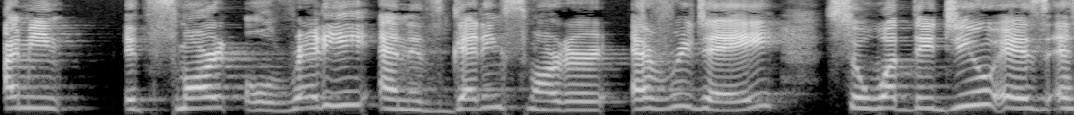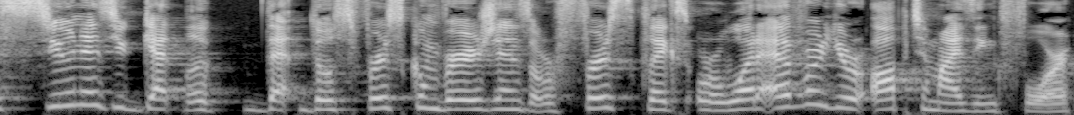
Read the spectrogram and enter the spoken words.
I mean, it's smart already and it's getting smarter every day. So what they do is as soon as you get the, those first conversions or first clicks or whatever you're optimizing for,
